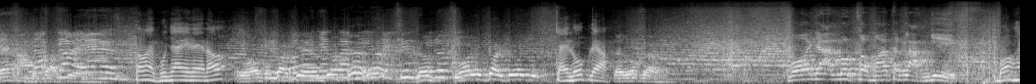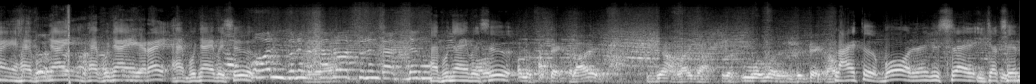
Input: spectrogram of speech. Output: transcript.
ได้เขาแล้วย่อยเออต้องให้ผู้ใหญ่แน่เนาะร้องประกาศเกมด้วยร้องจ้อยช่วยใจลบแล้วใจลบแล้วบอยานรถเข้ามาทางหลังหยิบบ่ให้ให้ผู้ใหญ่ให้ผู้ใหญ่ก็ได้ให้ผู้ใหญ่ไปซื้อคนคนหนึงก็ขับรถคนหนึงก็ดึงให้ผู้ใหญ่ไปซื้อ เอารถแตกอะไรยากอะไรกันรถม้วนม้วนแตกครับลายเติบบ่เดี๋ยวนี้ใส่อีกจักเซน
